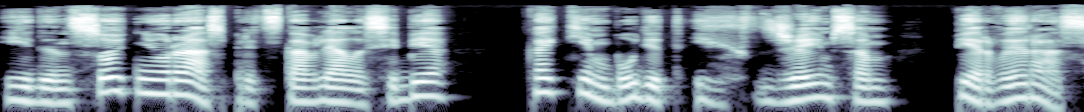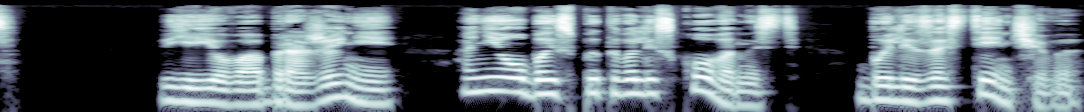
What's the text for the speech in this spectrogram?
Иден сотню раз представляла себе, каким будет их с Джеймсом первый раз. В ее воображении они оба испытывали скованность, были застенчивы.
